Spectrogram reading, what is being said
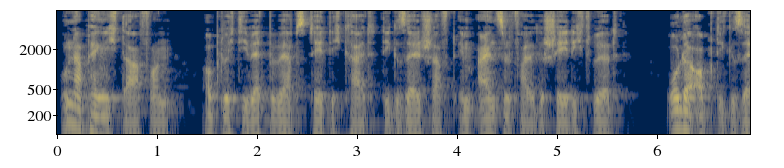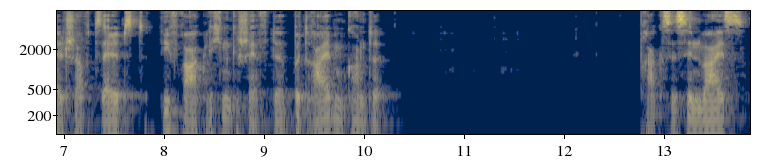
unabhängig davon, ob durch die Wettbewerbstätigkeit die Gesellschaft im Einzelfall geschädigt wird oder ob die Gesellschaft selbst die fraglichen Geschäfte betreiben konnte. Praxishinweis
